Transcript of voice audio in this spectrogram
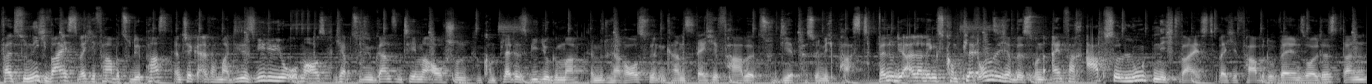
Falls du nicht weißt, welche Farbe zu dir passt, dann check einfach mal dieses Video hier oben aus. Ich habe zu dem ganzen Thema auch schon ein komplettes Video gemacht, damit du herausfinden kannst, welche Farbe zu dir persönlich passt. Wenn du dir allerdings komplett unsicher bist und einfach absolut nicht weißt, welche Farbe du wählen solltest, dann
